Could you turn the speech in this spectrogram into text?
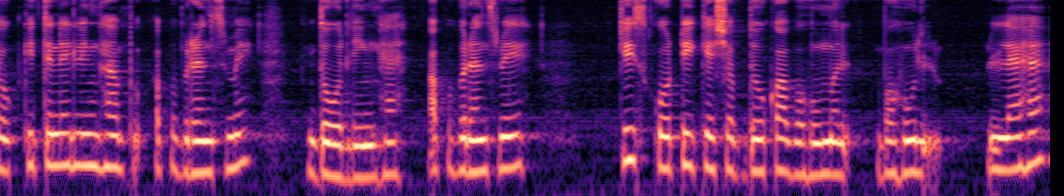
तो कितने लिंग हैं अपभ्रंश में? दो लिंग हैं। अपभ्रंश में किस कोटि के शब्दों का बहुमल, बहुल्य है?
